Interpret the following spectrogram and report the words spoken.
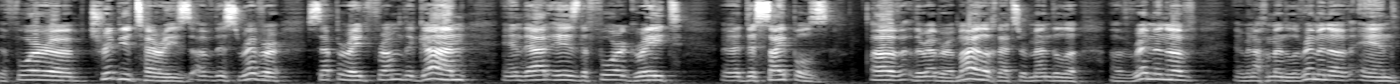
the four uh, tributaries of this river separate from the Gan, and that is the four great uh, disciples of the Rebbe of Meilach. That's Reb of Rimenov, Menachem Mendele of Rimenov, and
